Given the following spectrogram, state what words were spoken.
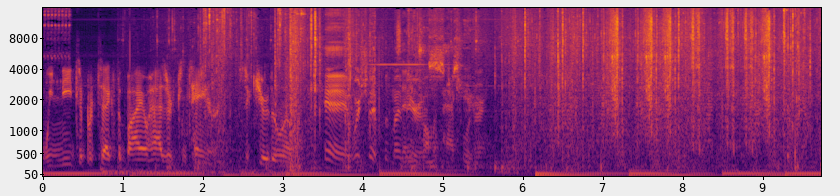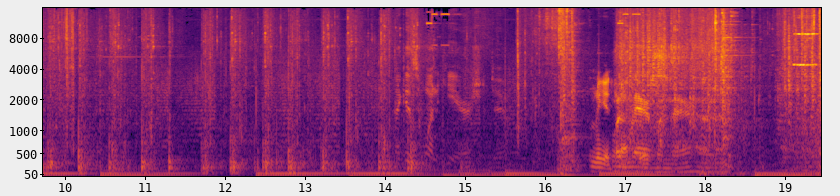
We need to protect the biohazard container. Secure the room. Okay, where should I put my Sending mirrors? trauma Just here. wondering. I I'm gonna get One trapped. there, one there. I don't.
